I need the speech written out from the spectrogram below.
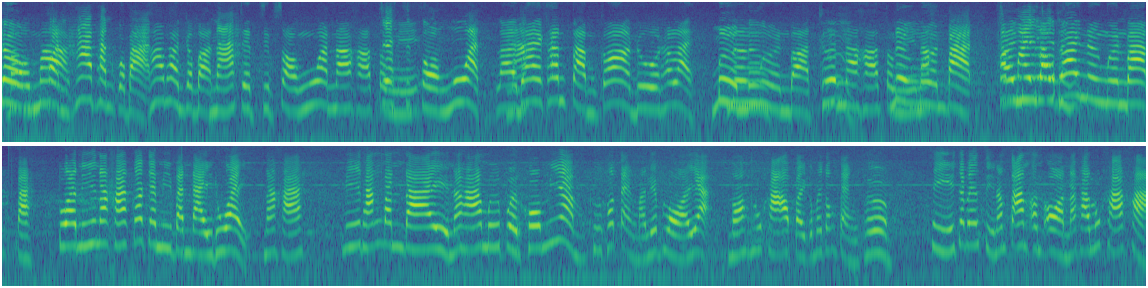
เดิมผ่อน5,000 กว่าบาท 5,000กว่าบาทนะ 72 งวดนะคะ ตรงนี้ 72 งวดรายได้นะขั้นต่ำก็ดูเท่าไหร่หมื่นหนึ่งหมื่นบาทขึ้นนะคะ ตรงหนึ่งนี้หนะ มื่นบาทใคร ทำไมมีเรารายถึได้งหนึ่งหมื่นบาทปะตัวนี้นะคะก็จะมีบันไดด้วยนะคะ มีทั้งบันไดนะคะ มือเปิดโครเมียม คือเขาแต่งมาเรียบร้อยอะเนาะลูกค้าเอาไปก็ไม่ต้องแต่งเพิ่ม สีจะเป็นสีน้ำตาลอ่อนๆนะคะ ลูกค้าขา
